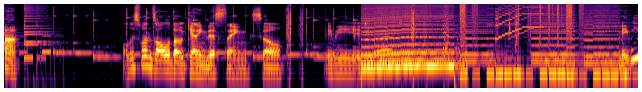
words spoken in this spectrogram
Huh. Well, this one's all about getting this thing, so Maybe I do that? Maybe?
